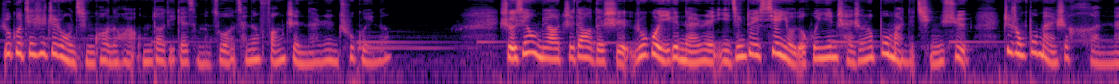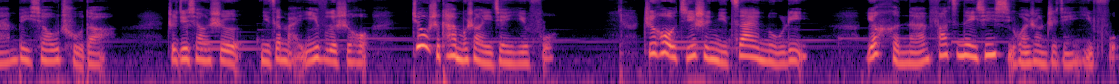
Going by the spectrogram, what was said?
如果真是这种情况的话，我们到底该怎么做才能防止男人出轨呢？首先，我们要知道的是，如果一个男人已经对现有的婚姻产生了不满的情绪，这种不满是很难被消除的。这就像是你在买衣服的时候，就是看不上一件衣服，之后即使你再努力，也很难发自内心喜欢上这件衣服。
